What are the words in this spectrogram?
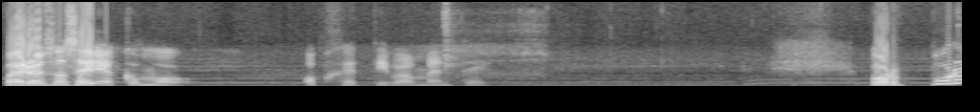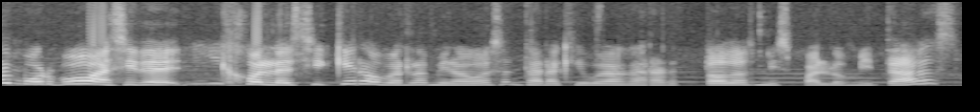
Pero eso sería como objetivamente. Por puro morbo, así de, híjole, si quiero verlo, mira, voy a sentar aquí, voy a agarrar todas mis palomitas.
